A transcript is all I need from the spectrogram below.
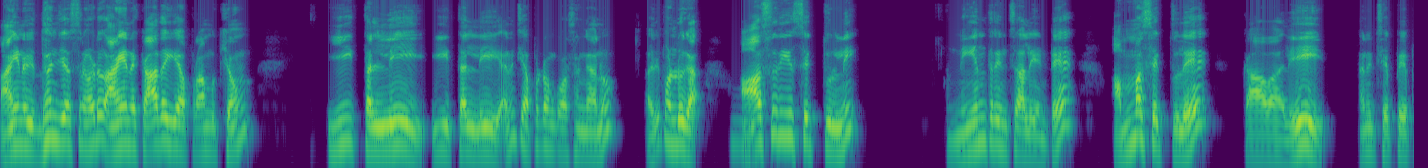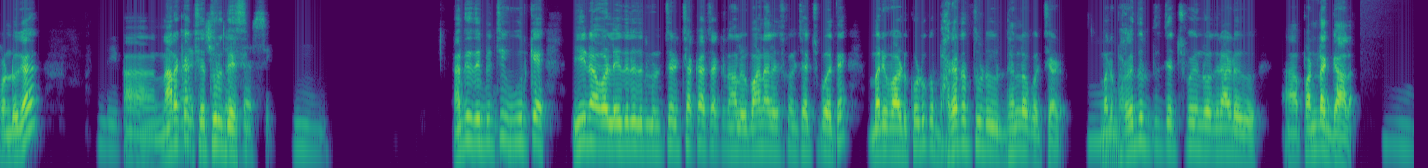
ఆయన యుద్ధం చేస్తున్నాడు ఆయన కాదయ్యా ప్రాముఖ్యం. ఈ తల్లి ఈ తల్లి అని చెప్పడం కోసం గాను అది పండుగ. ఆసురీ శక్తుల్ని నియంత్రించాలి అంటే అమ్మ శక్తులే కావాలి అని చెప్పే పండుగ. నరక చతుర్దశి. అంతే తెప్పించి ఊరికే ఈయన వాళ్ళు ఎదురెదురు చక్క చక్క నాలుగు బాణాలు వేసుకొని చచ్చిపోతే మరి వాడు కొడుకు భగదత్తుడు యుద్ధంలోకి వచ్చాడు. మరి భగదత్తుడు చచ్చిపోయిన రోజు నాడు ఆ, పండగ గాల. ఉమ్,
